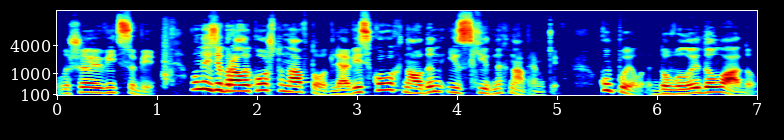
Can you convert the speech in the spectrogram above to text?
Лише уявіть собі. Вони зібрали кошти на авто для військових на один із східних напрямків. Купили, довели до ладу,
